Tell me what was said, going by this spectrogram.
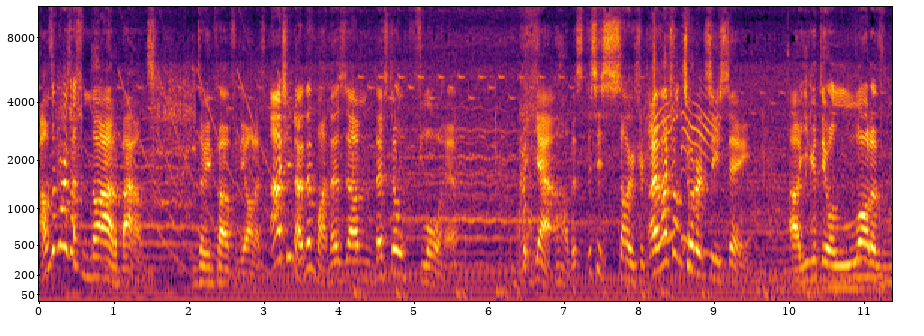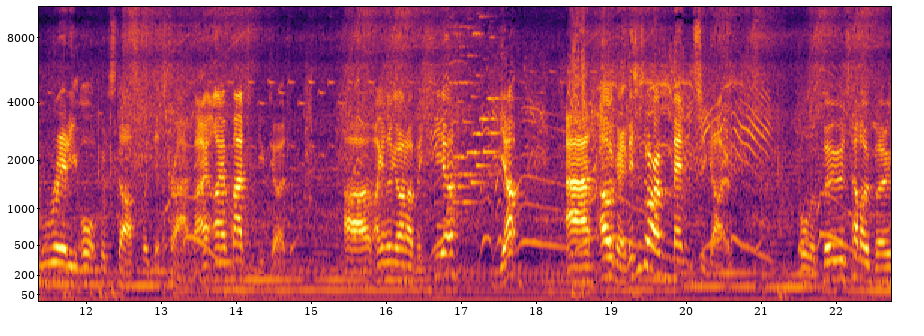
I'm surprised that's not out of bounds to be perfectly honest. Actually, no, never mind. There's um, there's still floor here. But yeah, oh, this this is so tricky. I imagine on 200cc, uh, you could do a lot of really awkward stuff with this track. I, I imagine you could. Uh, I'm gonna go on over here. Yep. And okay, this is where I'm meant to go. All the boos. Hello, boo.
